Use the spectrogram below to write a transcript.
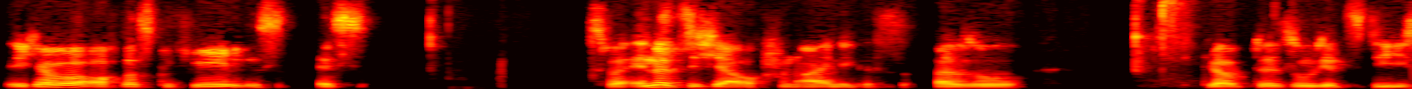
Ich habe auch das Gefühl, es, es, es verändert sich ja auch schon einiges. Also ich glaube, so jetzt die,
